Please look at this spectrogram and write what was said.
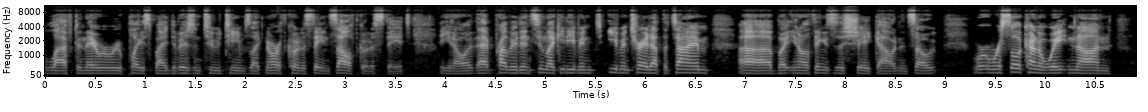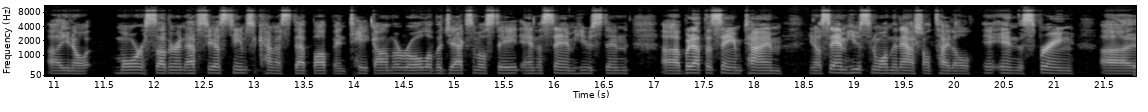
left, and they were replaced by Division two teams like North Dakota State and South Dakota State. You know, that probably didn't seem like it even even trade at the time, uh, but you know things just shake out, and so we're we're still kind of waiting on uh, you know more Southern FCS teams to kind of step up and take on the role of a Jacksonville State and a Sam Houston. Uh, but at the same time, you know, Sam Houston won the national title in, in the spring. Uh,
